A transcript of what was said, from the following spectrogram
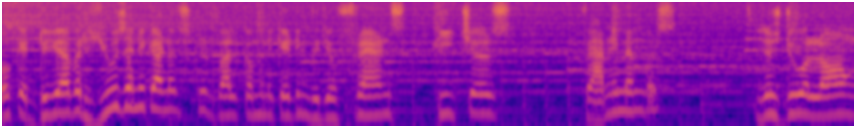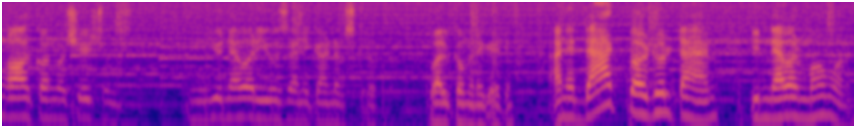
okay, do you ever use any kind of script while communicating with your friends, teachers, family members? You just do a long hour conversations. You never use any kind of script while communicating. And at that particular time, you never murmur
